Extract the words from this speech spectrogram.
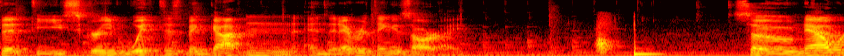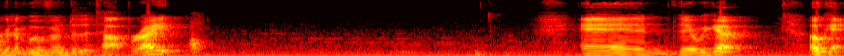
that the screen width has been gotten and that everything is all right. So now we're gonna move him to the top right. And there we go. Okay,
